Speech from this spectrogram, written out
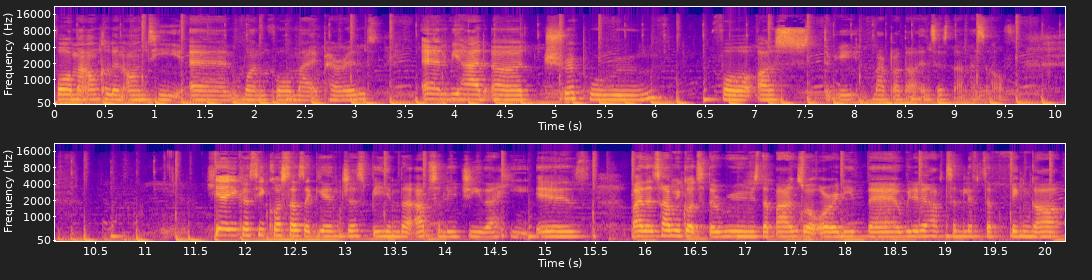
for my uncle and auntie and one for my parents. And we had a triple room for us three my brother and sister and myself. Here you can see Costas again just being the absolute G that he is. By the time we got to the rooms the bags were already there. We didn't have to lift a finger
